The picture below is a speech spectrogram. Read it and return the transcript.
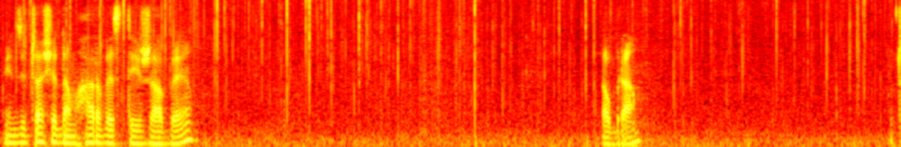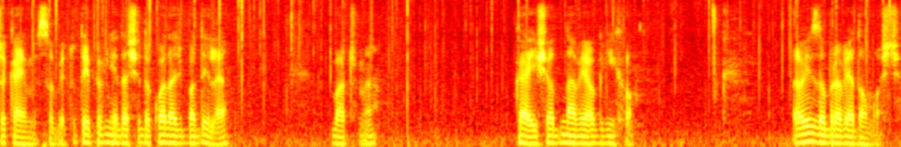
W międzyczasie dam harvest tej żaby. Dobra. Poczekajmy sobie. Tutaj pewnie da się dokładać badyle. Zobaczmy. Ok, się odnawia ognicho. To jest dobra wiadomość.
